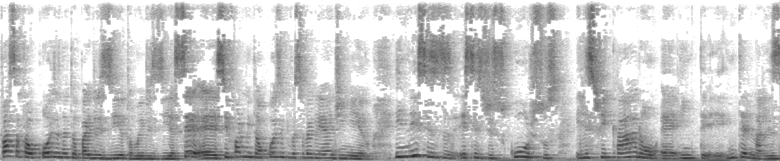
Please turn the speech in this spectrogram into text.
faça tal coisa, né? Teu pai dizia, tua mãe dizia, se, é, se forme em tal coisa que você vai ganhar dinheiro. E nesses esses discursos, eles ficaram é, internalizados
